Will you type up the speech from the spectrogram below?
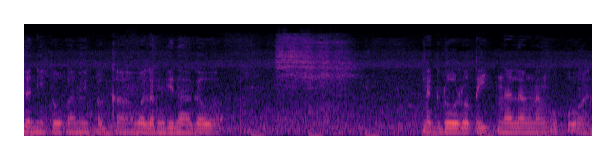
Ganito kami pagka walang ginagawa. Nagro-rotate na lang ng upuan.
